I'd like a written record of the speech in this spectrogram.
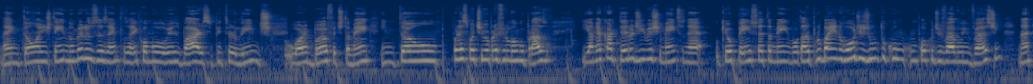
Né? Então a gente tem inúmeros exemplos aí como Louis Barsi, Peter Lynch, Warren Buffett também. Então, por esse motivo eu prefiro longo prazo. E a minha carteira de investimentos, né, o que eu penso é também voltado para o buy and hold junto com um pouco de value investing, né?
